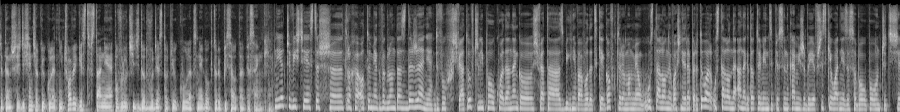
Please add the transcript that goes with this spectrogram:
Czy ten 60-kilkuletni człowiek jest w stanie powrócić do dwudziestokilkuletniego, który pisał te piosenki? No I oczywiście jest też e, trochę o tym, jak wygląda zderzenie dwóch światów, czyli poukładanego świata Zbigniewa Wodeckiego, w którym on miał ustalony właśnie repertuar, ustalone anegdoty między piosenkami, żeby je wszystkie ładnie ze sobą połączyć e,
